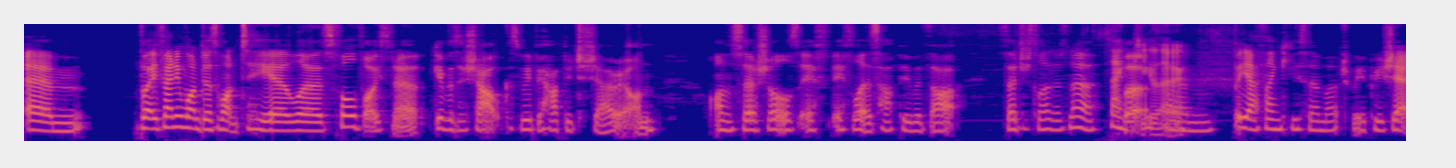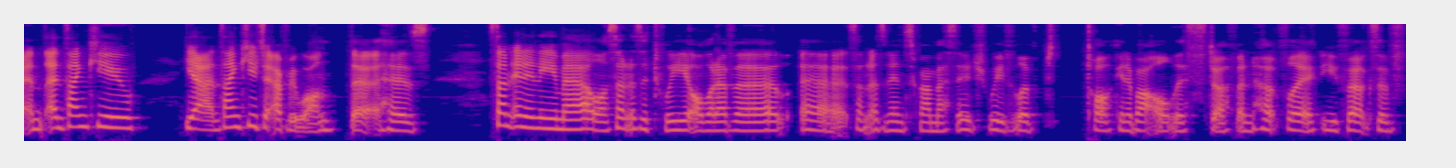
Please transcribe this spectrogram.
Um, but if anyone does want to hear Laura's full voice note, give us a shout because we'd be happy to share it on on socials if if Laura's happy with that. So just let us know. Thank but, you, though. Um, but yeah, thank you so much. We appreciate it. And, and thank you, yeah, and thank you to everyone that has sent in an email or sent us a tweet or whatever, uh, sent us an Instagram message. We've loved talking about all this stuff, and hopefully you folks have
